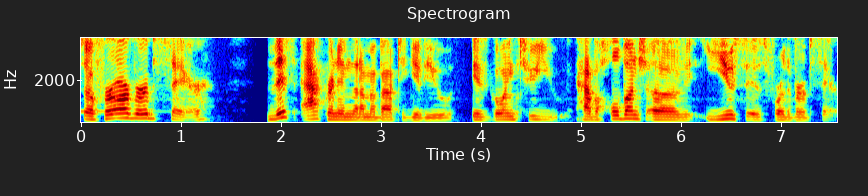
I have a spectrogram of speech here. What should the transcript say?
So for our verb ser, this acronym that I'm about to give you is going to have a whole bunch of uses for the verb ser.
